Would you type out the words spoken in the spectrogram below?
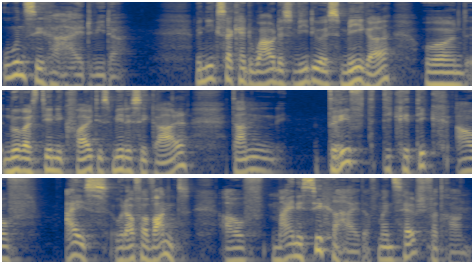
Unsicherheit wider wenn ich gesagt hätte, wow, das Video ist mega und nur weil es dir nicht gefällt, ist mir das egal, dann trifft die Kritik auf Eis oder auf eine Wand, auf meine Sicherheit, auf mein Selbstvertrauen.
